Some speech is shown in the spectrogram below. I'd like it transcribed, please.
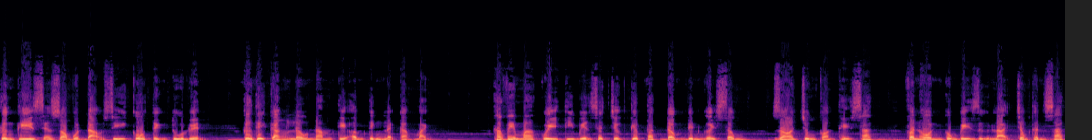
cương thi sẽ do một đạo sĩ cố tình tu luyện. Cương thi càng lâu năm thì âm tính lại càng mạnh. Khác với ma quỷ thi biến sẽ trực tiếp tác động đến người sống. Do chúng còn thể xác, Phần hồn cũng bị giữ lại trong thân xác,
